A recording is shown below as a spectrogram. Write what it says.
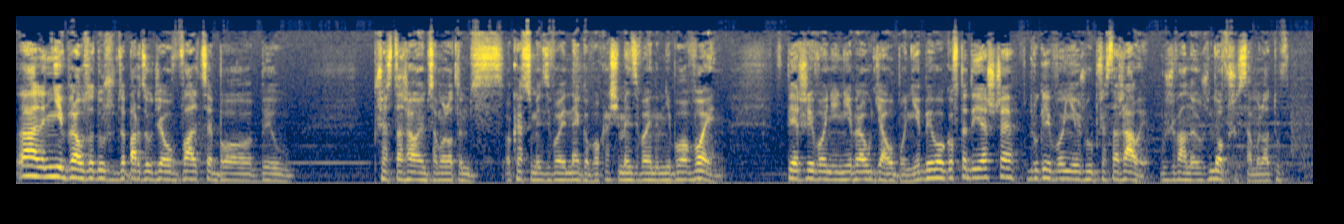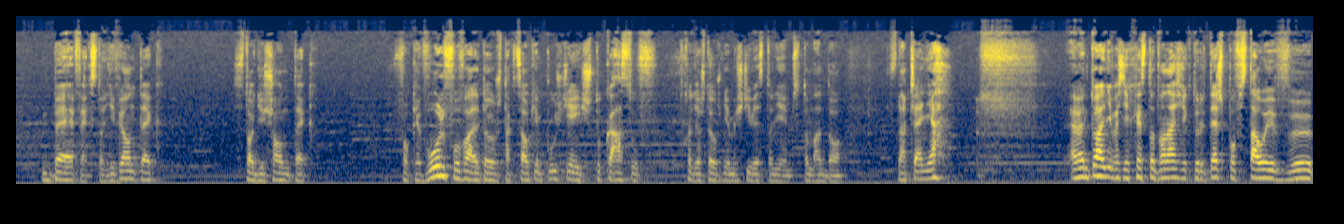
No ale nie brał za dużo, za bardzo udziału w walce, bo był przestarzałym samolotem z okresu międzywojennego. W okresie międzywojennym nie było wojen. W pierwszej wojnie nie brał udziału, bo nie było go wtedy jeszcze. W drugiej wojnie już był przestarzały. Używano już nowszych samolotów. BFX 109, 110, Focke Wulfów, ale to już tak całkiem później, Sztukasów, chociaż to już nie myśliwiec, to nie wiem co to ma do znaczenia. Ewentualnie właśnie He-112, które też powstały w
